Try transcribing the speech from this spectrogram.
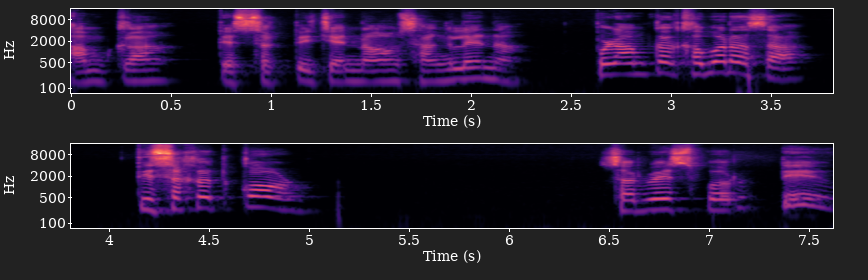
आमकां ते सक्तीचें नांव सांगलें ना पूण आमकां खबर आसा ती सकत कोण सर्वेस्पर देव।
